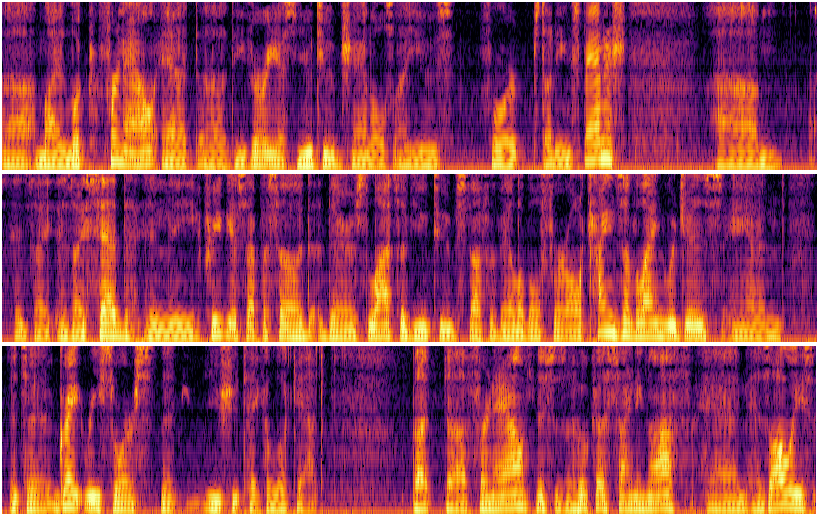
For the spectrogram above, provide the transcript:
uh, my look for now at uh, the various YouTube channels I use for studying Spanish. Um, as I as I said in the previous episode, there's lots of YouTube stuff available for all kinds of languages, and it's a great resource that you should take a look at. But uh, for now, this is Ahuka signing off, and as always,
